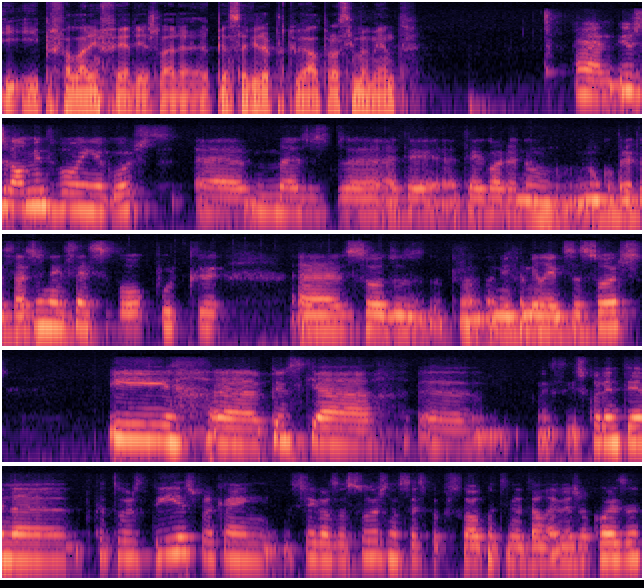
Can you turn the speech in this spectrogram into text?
e, e, por falar em férias, Lara, pensa vir a Portugal proximamente? Um, eu geralmente vou em agosto, uh, mas uh, até, até agora não, não comprei passagens, nem sei se vou porque uh, sou do, pronto, a minha família é dos Açores e penso que há como é quarentena de 14 dias para quem chega aos Açores, não sei se para Portugal continental é a mesma coisa,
